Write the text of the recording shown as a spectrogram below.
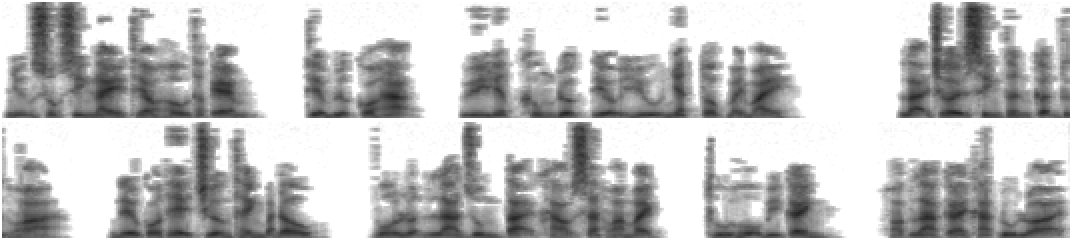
Những xuất sinh này theo hầu thấp kém, tiềm lực có hạn, uy hiếp không được tiểu hữu nhất tộc mảy may lại trời sinh thân cận thực hỏa, nếu có thể trưởng thành bắt đầu, vô luận là dùng tại khảo sát hỏa mạch, thủ hộ bí cảnh, hoặc là cái khác đủ loại,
